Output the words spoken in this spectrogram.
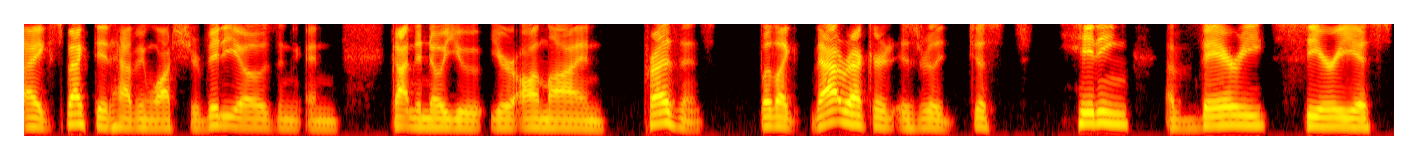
I expected having watched your videos and and gotten to know you your online presence. But like that record is really just hitting a very serious,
